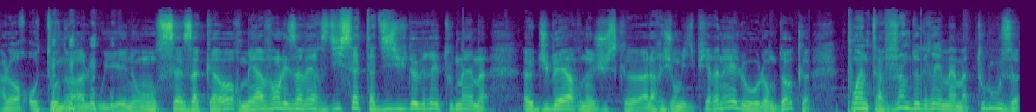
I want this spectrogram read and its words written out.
Alors automnal, oui et non, 16 à Cahors, mais avant les averses, 17 à 18 degrés tout de même, euh, du Béarn jusqu'à la région Midi-Pyrénées, le Haut-Languedoc, pointe à 20 degrés même à Toulouse,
